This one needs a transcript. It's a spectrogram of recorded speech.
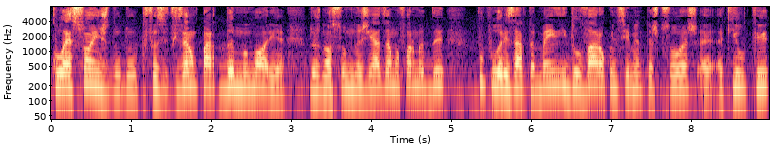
coleções do, do, que faz, fizeram parte da memória dos nossos homenageados, é uma forma de popularizar também e de levar ao conhecimento das pessoas aquilo que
